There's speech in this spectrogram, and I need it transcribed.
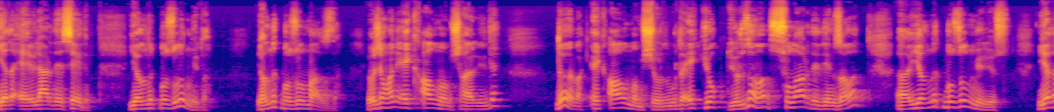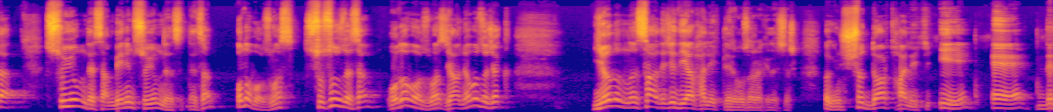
Ya da evler deseydim. Yalınlık bozulur muydu? Yalınlık bozulmazdı. E hocam hani ek almamış haliydi. Değil mi? Bak ek almamış burada. Burada ek yok diyoruz ama sular dediğim zaman e, yalınlık bozulmuyor diyorsun. Ya da suyum desem, benim suyum des- desem o da bozmaz. Susuz desem o da bozmaz. Ya ne bozacak? Yalınlığı sadece diğer halekleri bozar arkadaşlar. Bakın şu dört haleki i, e, d,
